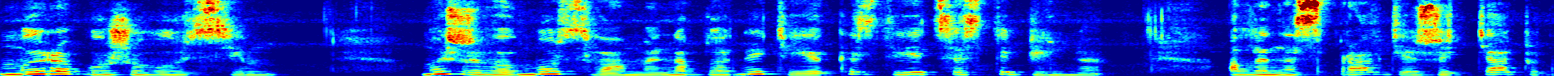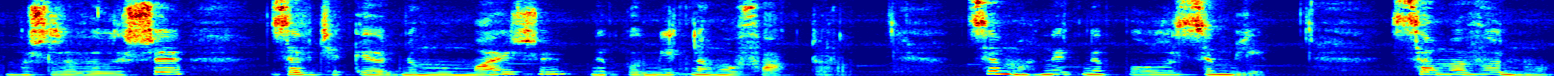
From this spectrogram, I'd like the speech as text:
Мира Божого усім. Ми живемо з вами на планеті, яка здається стабільною, але насправді життя тут можливе лише завдяки одному майже непомітному фактору це магнитне поле Землі. Саме воно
